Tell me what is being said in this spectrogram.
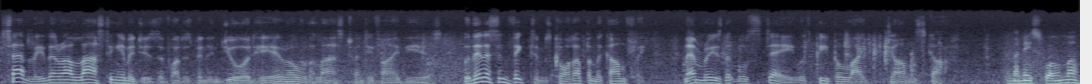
Sadly, there are lasting images of what has been endured here over the last 25 years, with innocent victims caught up in the conflict. Memories that will stay with people like John Scott. My niece Wilma,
